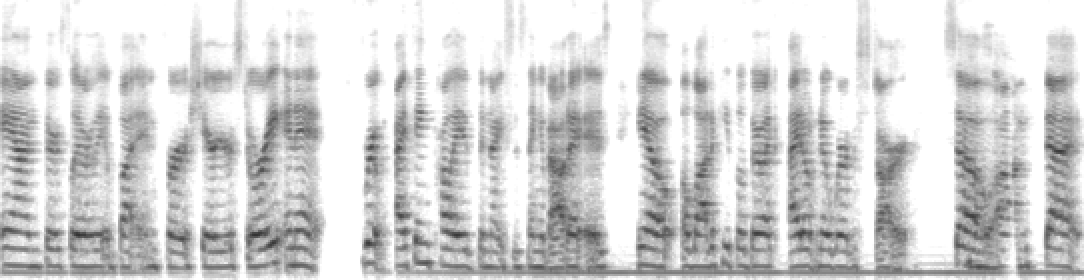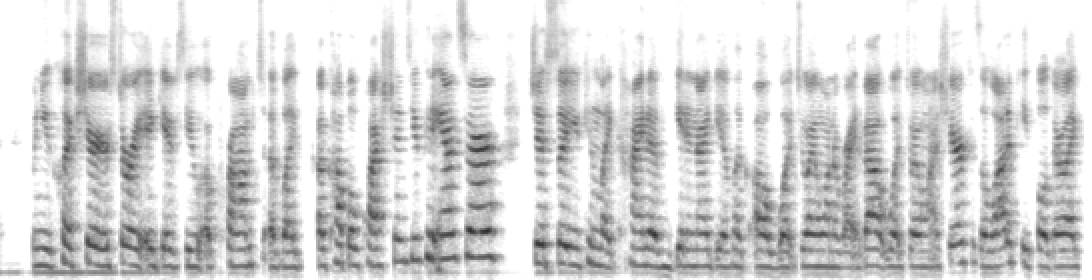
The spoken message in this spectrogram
and there's literally a button for share your story and it I think probably the nicest thing about it is, you know, a lot of people they're like, I don't know where to start. So mm-hmm. um, that when you click share your story, it gives you a prompt of like a couple questions you could answer just so you can like kind of get an idea of like, oh, what do I want to write about? What do I want to share? Because a lot of people, they're like,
